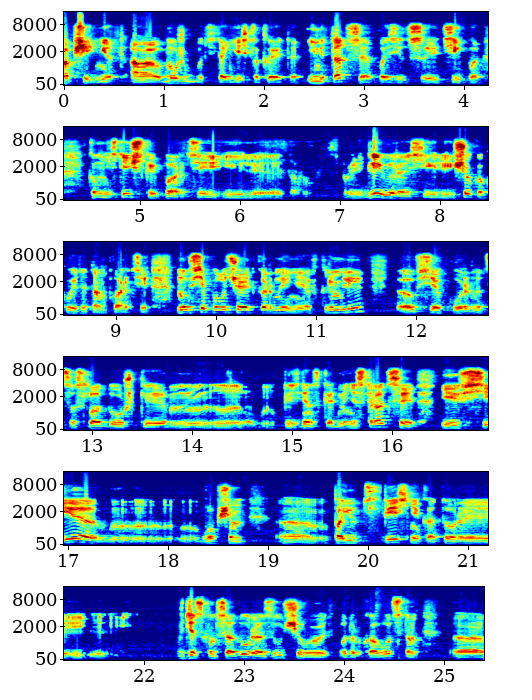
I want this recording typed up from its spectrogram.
вообще нет. А может быть, там есть какая-то имитация оппозиции типа коммунистической партии или там, справедливой России или еще какой-то там партии. Но все получают кормление в Кремле, э, все кормятся с ладошки президентской администрации, и все, в общем, э, поют песни, которые в детском саду разучивают под руководством э,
